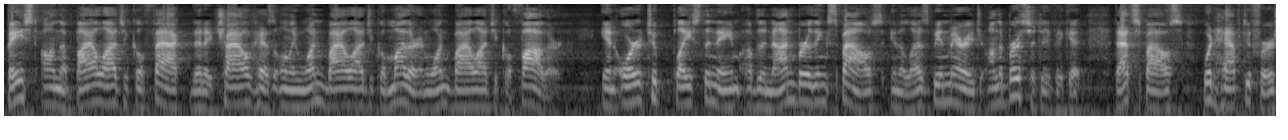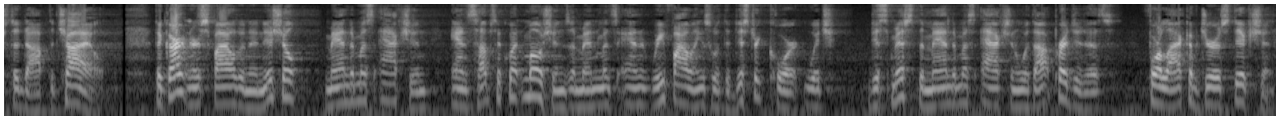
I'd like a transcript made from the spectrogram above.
based on the biological fact that a child has only one biological mother and one biological father, in order to place the name of the non birthing spouse in a lesbian marriage on the birth certificate, that spouse would have to first adopt the child. The Gartners filed an initial mandamus action and subsequent motions, amendments, and refilings with the district court, which dismissed the mandamus action without prejudice for lack of jurisdiction.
